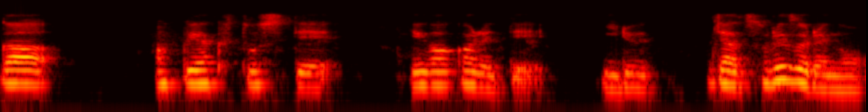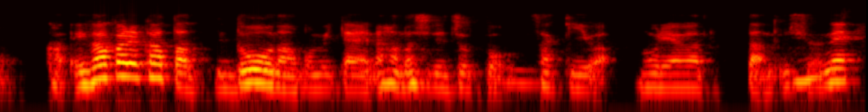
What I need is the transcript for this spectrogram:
が悪役として描かれている。じゃあ、それぞれの描かれ方ってどうなのみたいな話でちょっとさっきは盛り上がったんですよね。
